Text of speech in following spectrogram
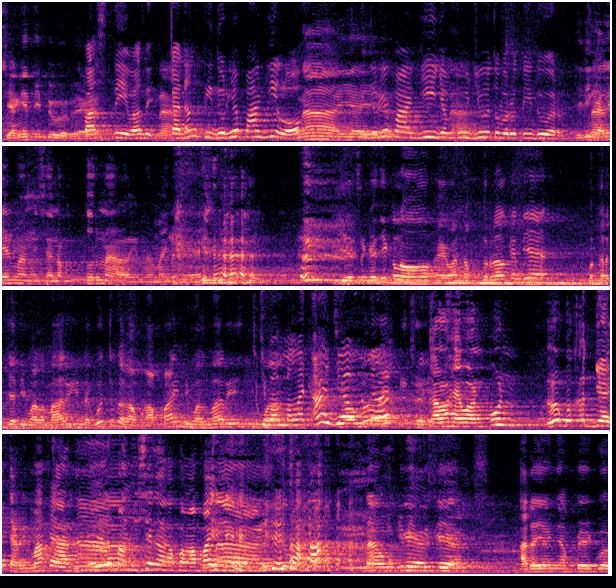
siangnya tidur ya kan? Pasti, pasti. Nah. Kadang tidurnya pagi loh. Nah, iya, Tidurnya iya. pagi jam Nah. 7 tuh baru tidur. Jadi Nah. kalian manusia nokturnal namanya ya. Iya, sengaja kalau hewan nokturnal kan dia bekerja di malam hari. Nah, gue tuh gak ngapa-ngapain di malam hari. Cuma melek aja cuma udah. melek gitu. Kalau hewan pun lo bekerja cari makan. Nah. Lo manusia nggak ngapa-ngapain nah, ya. itu. nah, mungkin itu sih yang ada yang nyampe gue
